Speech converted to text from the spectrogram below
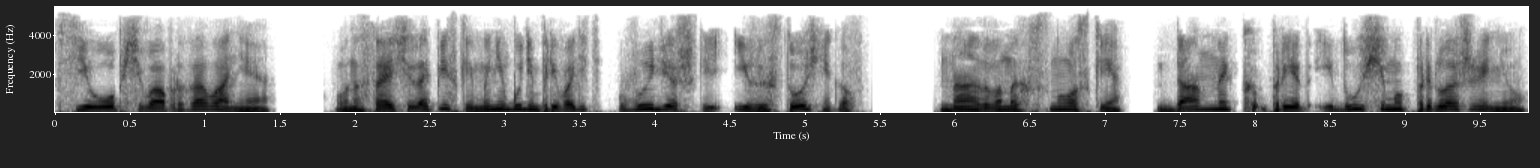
всеобщего образования. В настоящей записке мы не будем приводить выдержки из источников, названных в сноске, данные к предыдущему предложению,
